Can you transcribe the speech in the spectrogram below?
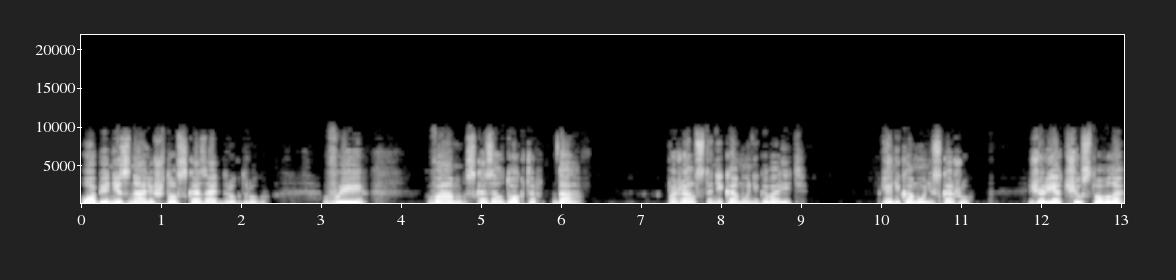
Обе не знали, что сказать друг другу. — Вы... — Вам сказал доктор? — Да. — Пожалуйста, никому не говорите. — Я никому не скажу. Жюльет чувствовала,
